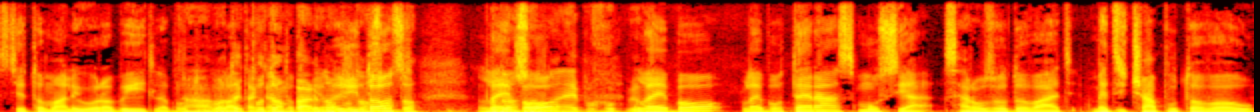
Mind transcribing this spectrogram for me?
ste to mali urobiť, lebo tu Áno, bola tak takáto potom, pardon, potom príležitosť. to- lebo, som to nepochopil. lebo, lebo teraz musia sa rozhodovať medzi Čaputovou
